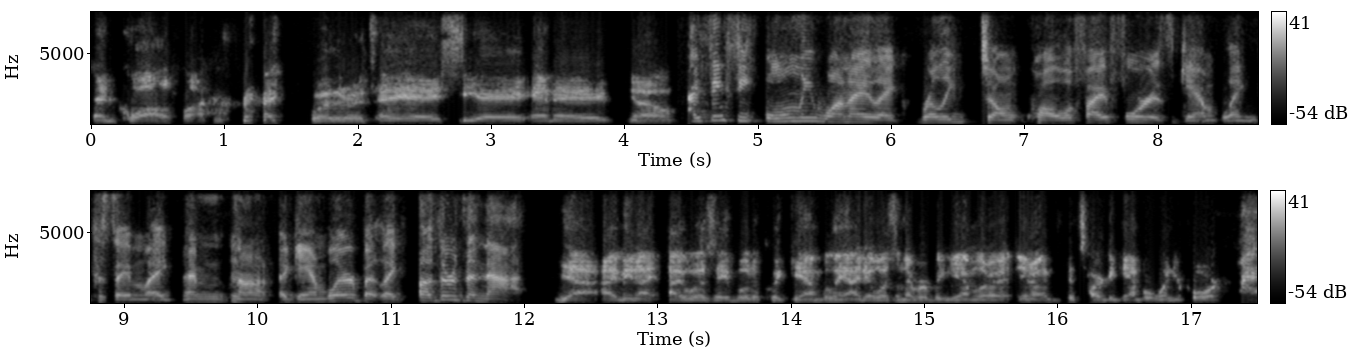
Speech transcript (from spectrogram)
And qualify, right? Whether it's AA, CA, NA, you know. I think the only one I like really don't qualify for is gambling because I'm like, I'm not a gambler, but like other than that, yeah, I mean, I, I was able to quit gambling. I wasn't ever a big gambler. You know, it's hard to gamble when you're poor.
